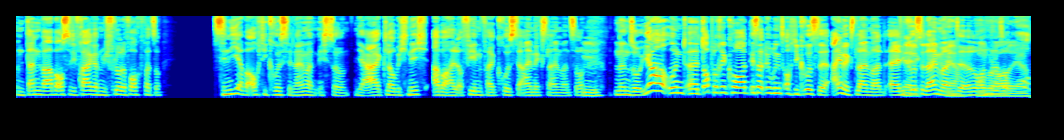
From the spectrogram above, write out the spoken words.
Und dann war aber auch so die Frage, hat mich Flo davor auch gefragt, so, sind die aber auch die größte Leinwand? Und ich so, ja, glaube ich nicht, aber halt auf jeden Fall größte IMAX-Leinwand so. Mhm. Und dann so, ja, und äh, Doppelrekord ist halt übrigens auch die größte IMAX-Leinwand, äh, die Ja, größte Leinwand. ja, äh, und dann so, overall, ja.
